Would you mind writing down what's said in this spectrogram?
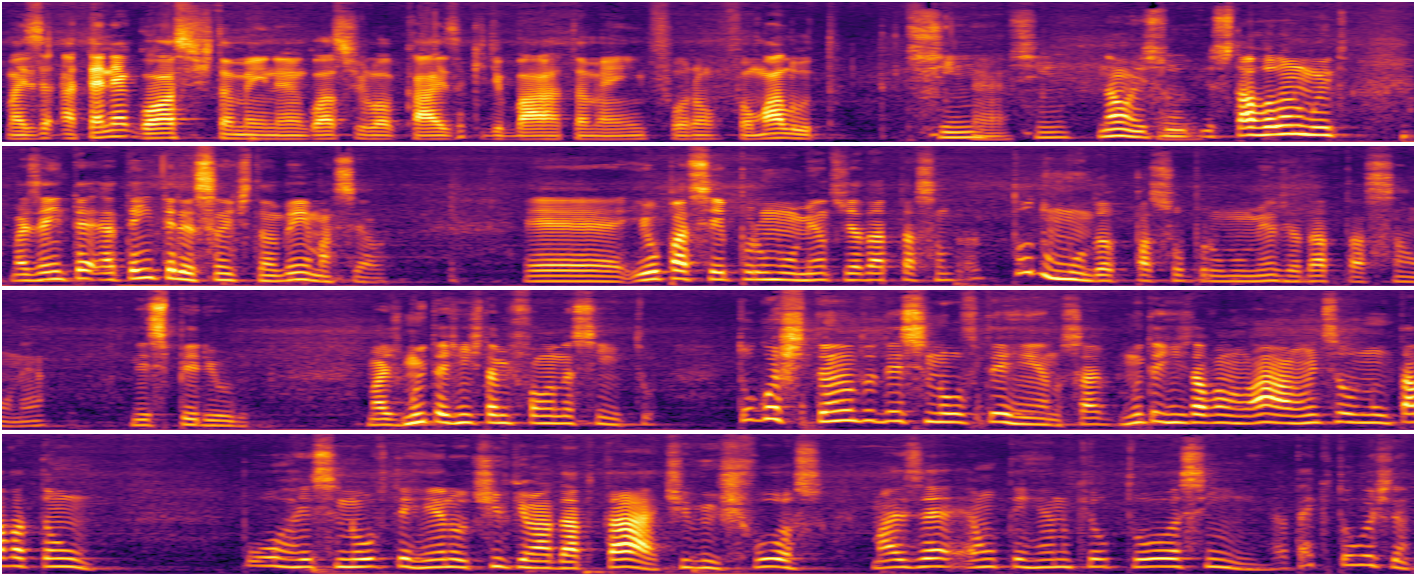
mas até negócios também, né, negócios locais aqui de Barra também foram, foi uma luta. Sim, né? sim. Não, isso hum. está rolando muito. Mas é até interessante também, Marcelo. É, eu passei por um momento de adaptação. Todo mundo passou por um momento de adaptação, né? Nesse período. Mas muita gente tá me falando assim, tô, tô gostando desse novo terreno, sabe? Muita gente tá falando, ah, antes eu não tava tão. Porra, esse novo terreno eu tive que me adaptar, tive um esforço, mas é, é um terreno que eu tô, assim, até que tô gostando.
